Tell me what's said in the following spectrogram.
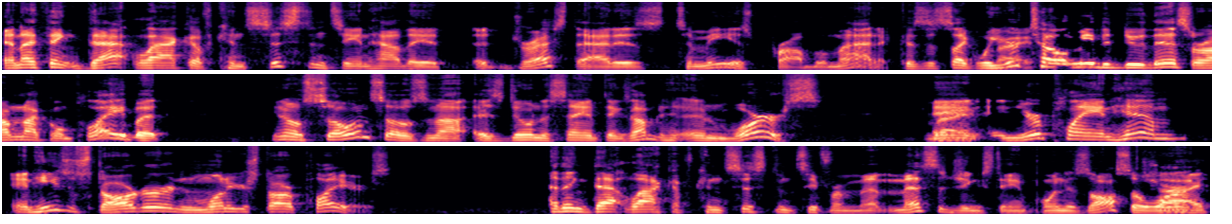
and I think that lack of consistency in how they address that is to me is problematic because it's like, well, right. you're telling me to do this or I'm not going to play, but you know, so and so's not is doing the same things I'm doing and worse, right. and, and you're playing him and he's a starter and one of your star players. I think that lack of consistency from a messaging standpoint is also sure. why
